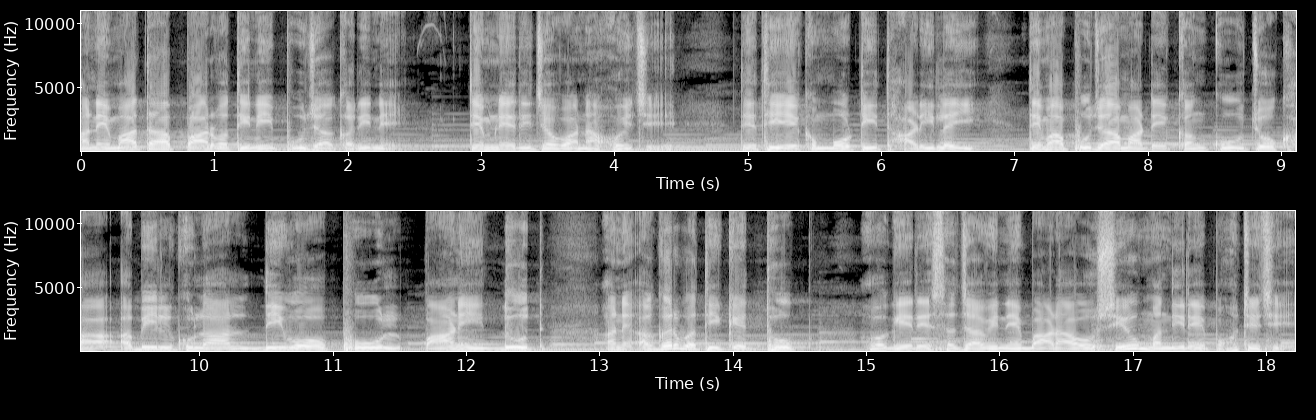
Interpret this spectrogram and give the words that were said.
અને માતા પાર્વતીની પૂજા કરીને તેમને રીઝવવાના હોય છે. તેથી એક મોટી થાળી લઈ તેમાં પૂજા માટે કંકુ, ચોખા, અબીલ, ગુલાલ, દીવો, ફૂલ, પાણી, દૂધ અને અગરબત્તી કે ધૂપ વગેરે સજાવીને બાળાઓ શિવ મંદિરે પહોંચે છે.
